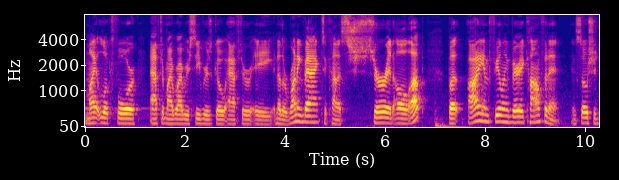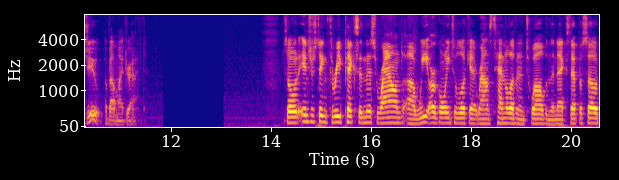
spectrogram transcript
Might look for after my wide receivers go after a another running back to kind of sure it all up. But I am feeling very confident, and so should you, about my draft. So, an interesting three picks in this round. Uh, we are going to look at rounds 10, 11, and 12 in the next episode,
